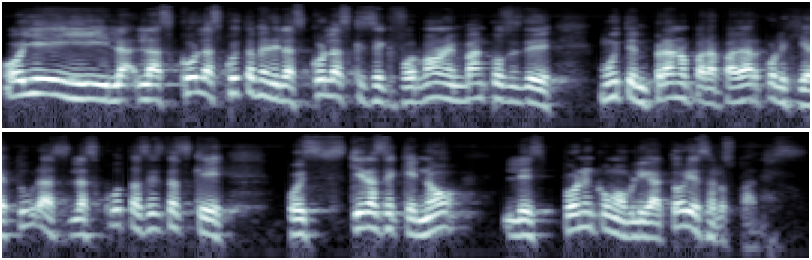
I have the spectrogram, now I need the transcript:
Oye, y las colas, cuéntame de las colas que se formaron en bancos desde muy temprano para pagar colegiaturas, las cuotas estas que, pues, quieras de que no, les ponen como obligatorias a los padres.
